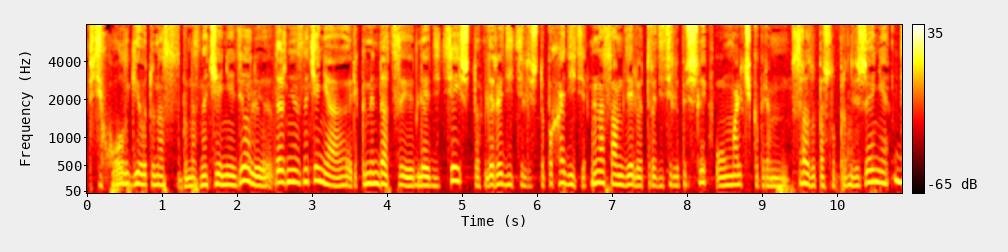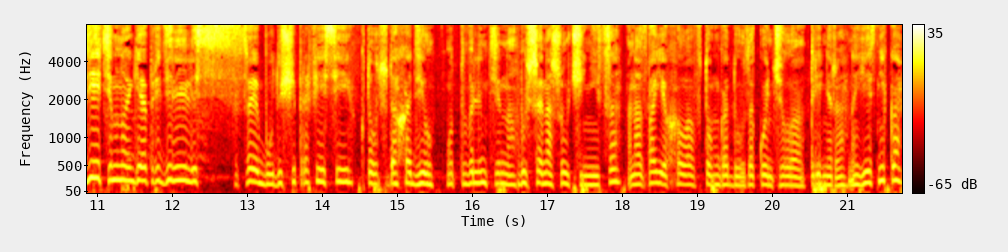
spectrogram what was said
психологи. Вот у нас назначение делали. Даже не назначение, а рекомендации для детей, что для родителей, что походите. Ну, на самом деле, вот родители пришли, у мальчика прям сразу пошло продвижение. Дети многие определились со своей будущей профессией, кто вот сюда ходил. Вот Валентина, бывшая наша ученица, она поехала в том году, закончила тренера-наездника.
